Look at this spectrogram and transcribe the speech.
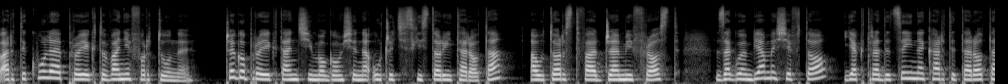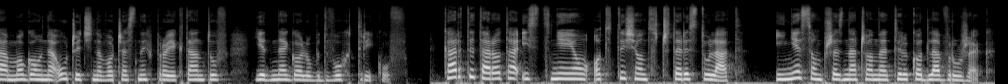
W artykule Projektowanie Fortuny czego projektanci mogą się nauczyć z historii Tarota autorstwa Jamie Frost zagłębiamy się w to, jak tradycyjne karty Tarota mogą nauczyć nowoczesnych projektantów jednego lub dwóch trików. Karty Tarota istnieją od 1400 lat i nie są przeznaczone tylko dla wróżek.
